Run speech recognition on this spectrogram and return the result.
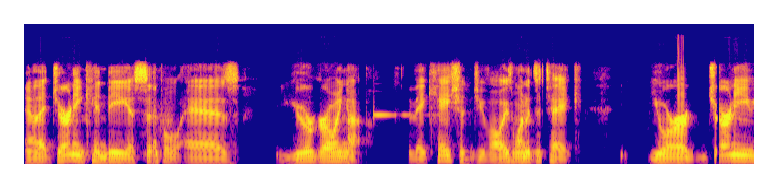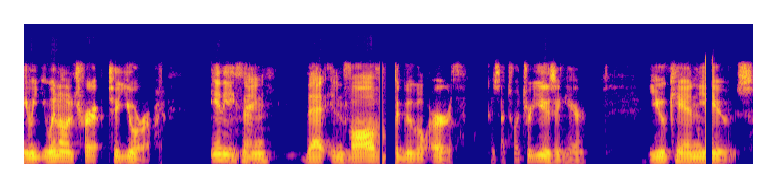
Now, that journey can be as simple as you're growing up, vacations you've always wanted to take, your journey, you went on a trip to Europe, anything that involves the Google Earth, because that's what you're using here, you can use.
